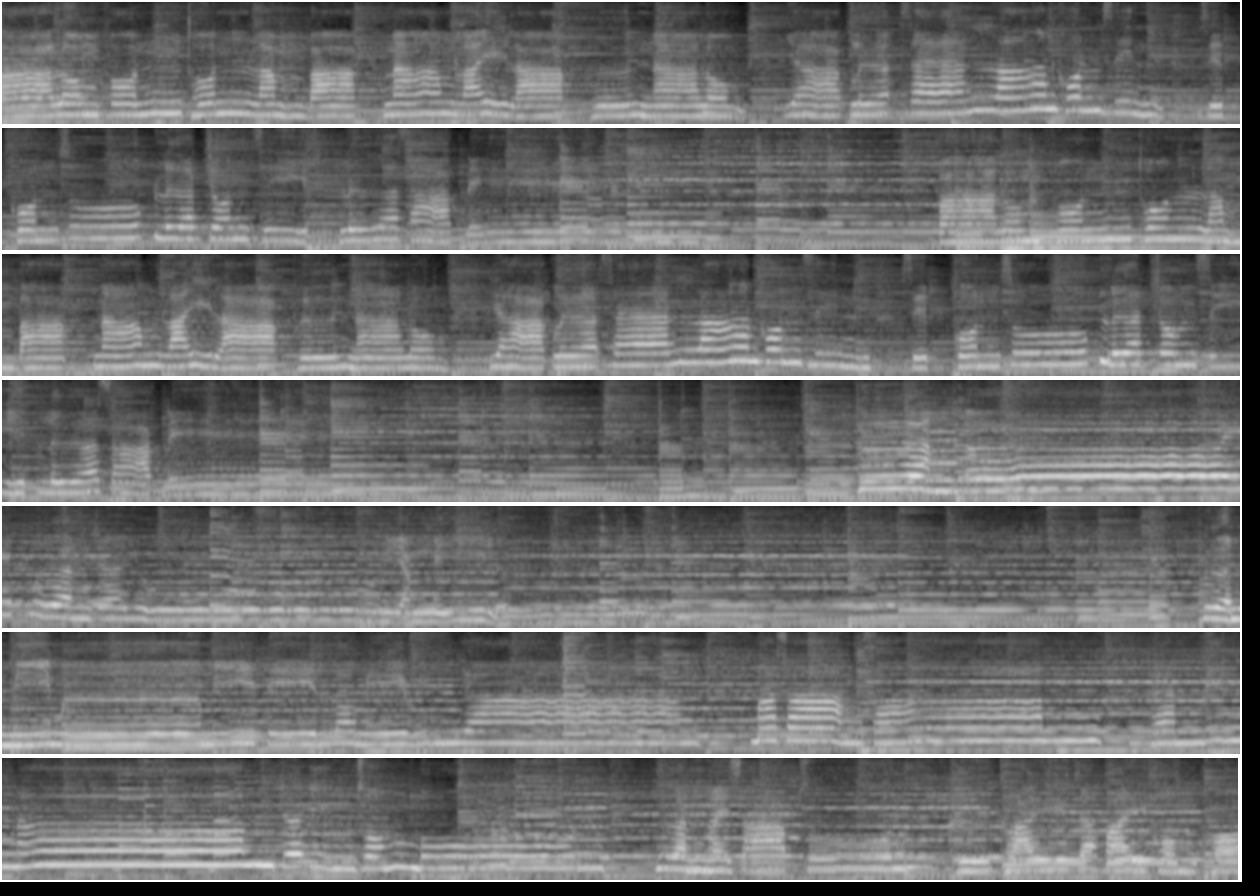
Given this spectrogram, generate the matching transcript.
ฝ่าลมฝนทนลำบากน้ำไหลหลากพื้นนาลม อยากเหลือแสนล้านคนสิ้น สิบคนสูบเลือดจนสีดเหลือซากเด็กฝ่าลมฝนทนลำบากน้ำไหลหลากพื้นนาลม อยากเหลือแสนล้านคนสิ้น สิบคนสูบเลือดจนสีดเหลือซากเด็ก เอนเอ๋ยเพื่อนจะอยู่อย่างนี้เลยเพื่อนมีมือมีตีนและมีวิญญาณ มาสร้างสรรค์แผ่นดินนั้นจะอิ่มสมบูรณ์ เพื่อนไม่สาบสูญ คือใครจะไปคมคอ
